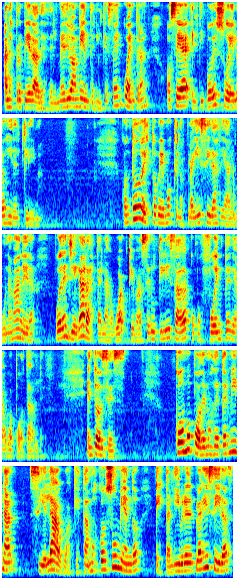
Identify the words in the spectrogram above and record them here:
a las propiedades del medio ambiente en el que se encuentran, o sea, el tipo de suelos y del clima. Con todo esto vemos que los plaguicidas de alguna manera pueden llegar hasta el agua que va a ser utilizada como fuente de agua potable. Entonces, ¿cómo podemos determinar si el agua que estamos consumiendo está libre de plaguicidas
